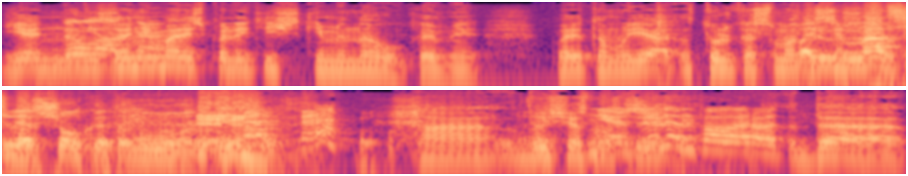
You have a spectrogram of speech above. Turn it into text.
Я да не ладно. занимаюсь политическими науками, поэтому я только смотрю... 18 лет шел к этому выводу. А вы сейчас Неожиданный можете... поворот. Да.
